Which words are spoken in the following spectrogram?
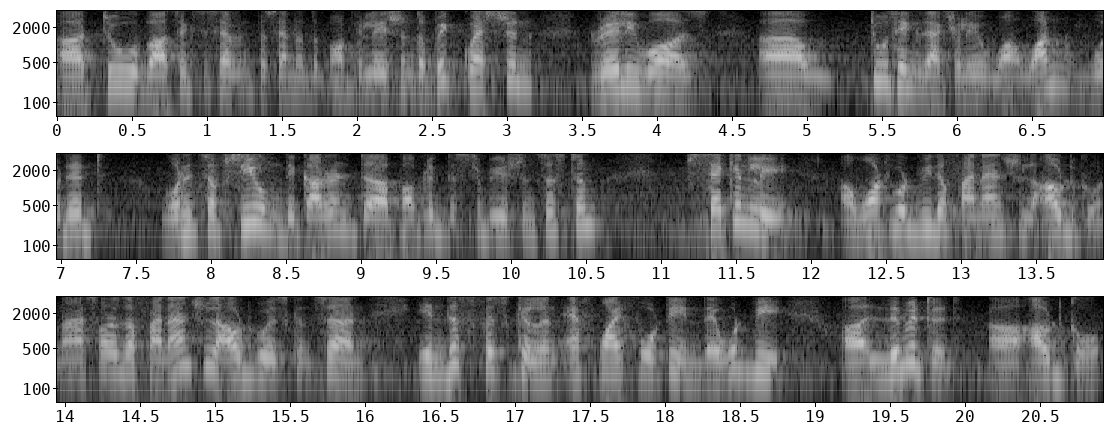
uh, to about 67% of the population. The big question really was uh, two things actually. One, would it, would it subsume the current uh, public distribution system? Secondly, uh, what would be the financial outgo. Now, as far as the financial outgo is concerned, in this fiscal in FY14, there would be uh, limited uh, outgo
